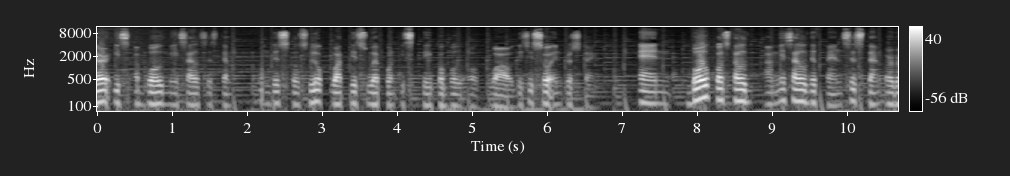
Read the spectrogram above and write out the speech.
there is a ball missile system on this coast. Look what this weapon is capable of. Wow this is so interesting. And ball coastal uh, missile defense system or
